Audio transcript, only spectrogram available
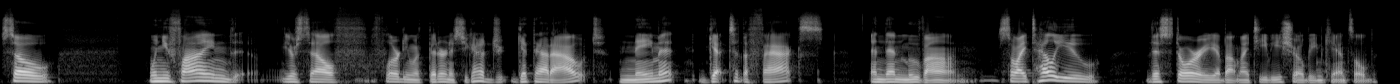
So when you find yourself flirting with bitterness, you got to get that out, name it, get to the facts, and then move on. So I tell you this story about my TV show being canceled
